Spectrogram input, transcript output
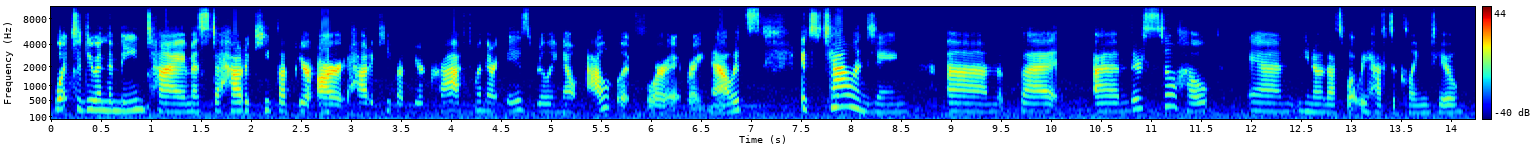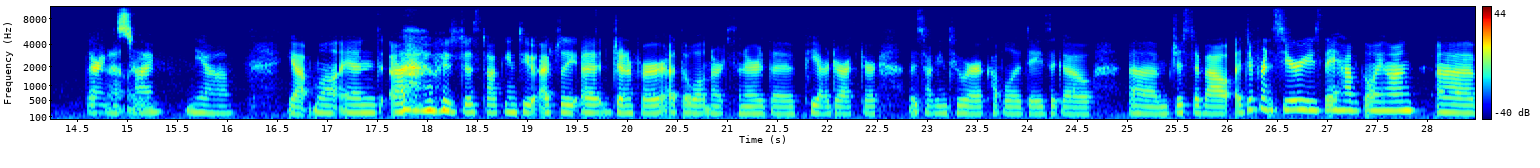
what to do in the meantime as to how to keep up your art how to keep up your craft when there is really no outlet for it right now. It's it's challenging um, but um, there's still hope and you know that's what we have to cling to during this time. Yeah yeah, well, and I was just talking to actually uh, Jennifer at the Walton Arts Center, the PR director. I was talking to her a couple of days ago um, just about a different series they have going on uh,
